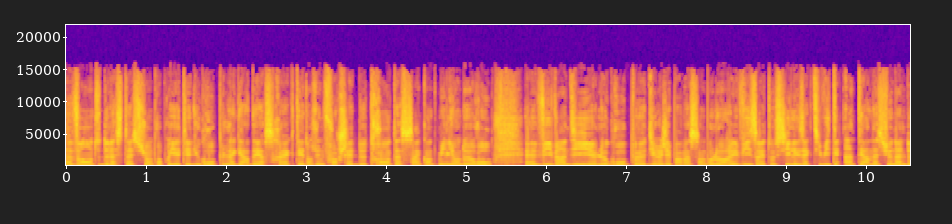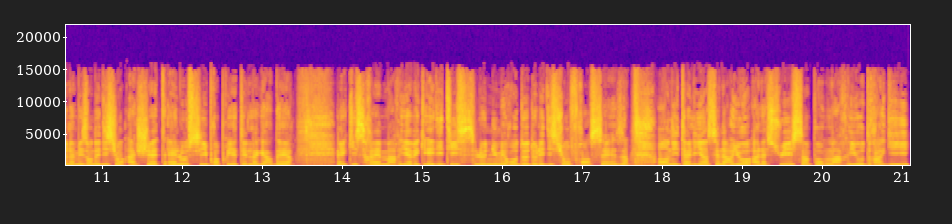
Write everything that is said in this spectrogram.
La vente de la station propriété du groupe Lagardère serait actée dans une fourchette de 30 à 50 millions d'euros. Euh, Vivendi, le groupe dirigé par Vincent Bolloré, viserait aussi les activités internationales de la maison d'édition Hachette, elle aussi propriété de Lagardère, qui serait mariée avec Editis, le numéro 2 de l'édition française. En Italie, un scénario à la Suisse hein, pour Mario Draghi.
